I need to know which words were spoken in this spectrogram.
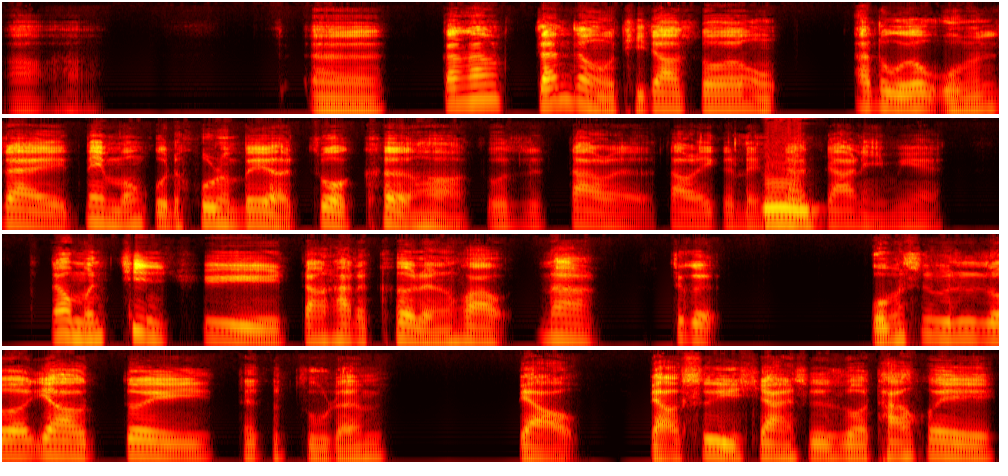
啊啊，呃，刚刚张总有提到说，我啊，如果我们在内蒙古的呼伦贝尔做客哈，说是到了到了一个人家嗯家里面，那我们进去当他的客人的话，那这个我们是不是说要对这个主人表表示一下，是说他会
